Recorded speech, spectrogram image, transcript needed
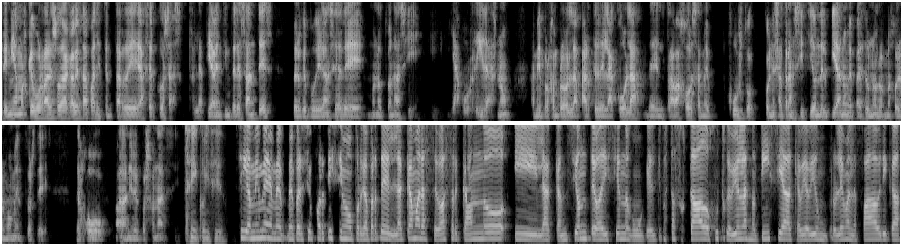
teníamos que borrar eso de la cabeza para intentar hacer cosas relativamente interesantes, pero que pudieran ser monótonas y, aburridas, ¿no? A mí, por ejemplo, la parte de la cola del trabajo, o sea, me, justo con esa transición del piano, me parece uno de los mejores momentos de, del juego a nivel personal. Sí, coincido. Sí, a mí me, pareció fuertísimo porque aparte la cámara se va acercando y la canción te va diciendo como que el tipo está asustado, justo que vio en las noticias que había habido un problema en la fábrica,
